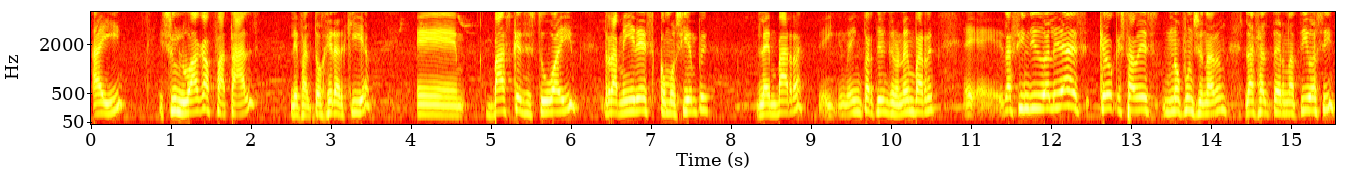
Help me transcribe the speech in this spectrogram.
ahí, Zuluaga fatal, le faltó jerarquía. Eh, Vázquez estuvo ahí, Ramírez, como siempre, la embarra, hay un partido en que no la embarre. Eh, eh, las individualidades creo que esta vez no funcionaron, las alternativas sí,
